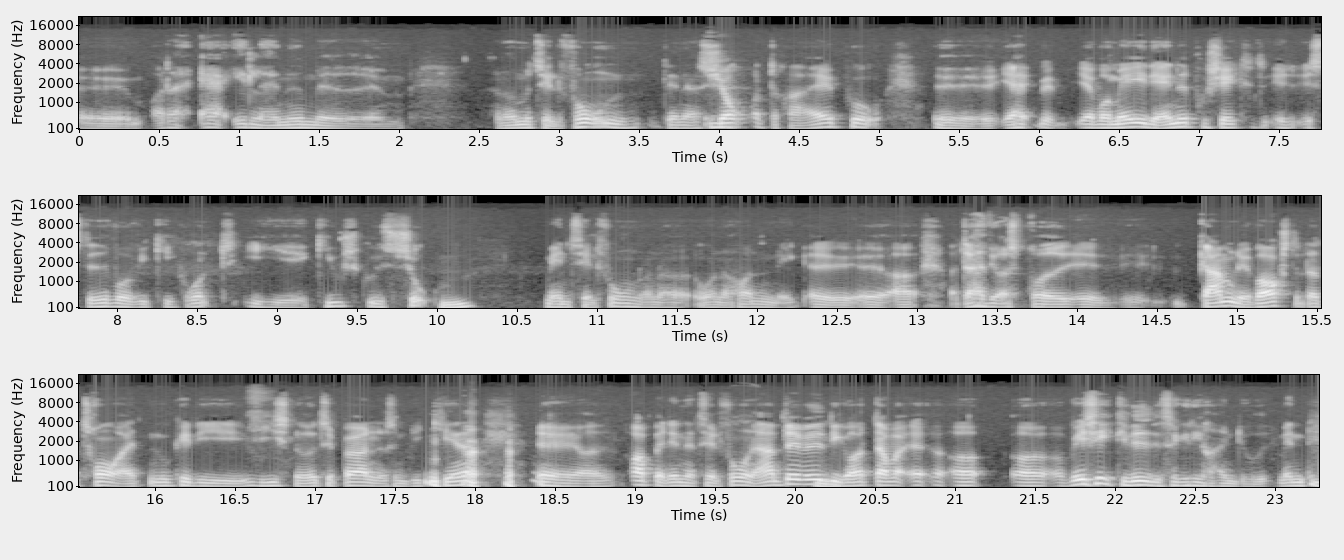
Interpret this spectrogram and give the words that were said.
øh, og der er et eller andet med... Øh, der er noget med telefonen, den er sjov at dreje på. Øh, jeg, jeg var med i et andet projekt, et, et sted, hvor vi gik rundt i øh, Givskuds Zoo, mm med en telefon under, under hånden. Ikke? Øh, øh, og, og der havde vi også prøvet øh, øh, gamle voksne, der tror, at nu kan de vise noget til børnene, som de kender, øh, og op med den her telefon. Ja, det ved de godt. Der var, øh, og, og, og hvis ikke de ved det, så kan de regne det ud. Men, mm.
